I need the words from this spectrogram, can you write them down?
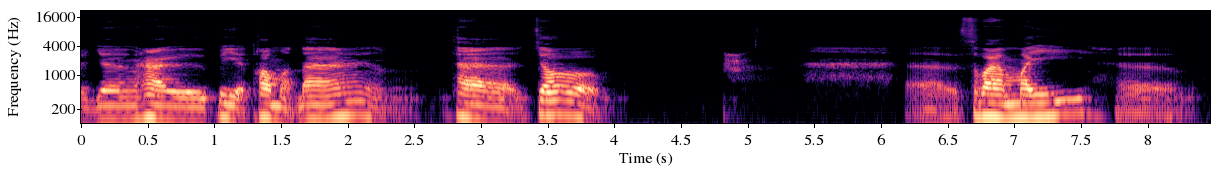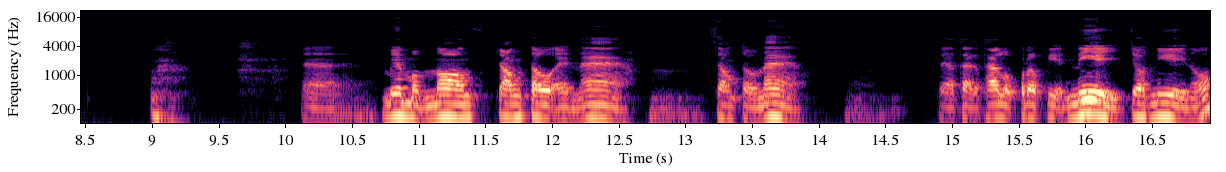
បើយើងហៅពាក្យធម្មតាថាចោស្វាមីអឺមានបំណងចង់ទៅឯណាចង់ទៅណាតែថាថាលោកប្រើពាក្យនាយចុះនាយនោះ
